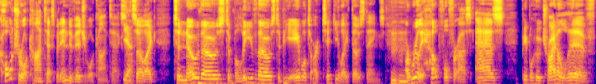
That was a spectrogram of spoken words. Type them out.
cultural context but individual context. Yeah. And so like to know those, to believe those, to be able to articulate those things Mhm. are really helpful for us as people who try to live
